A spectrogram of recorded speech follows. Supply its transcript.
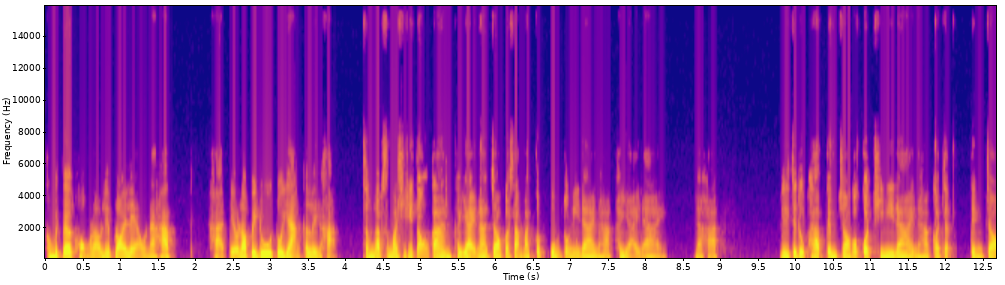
คอมพิวเตอร์ของเราเรียบร้อยแล้วนะคะ ค่ะ เดี๋ยวเราไปดูตัวอย่างกันเลยค่ะสำหรับสมาชิกที่ต้องการขยายหน้าจอก็สามารถกดปุ่มตรงนี้ได้นะคะ ขยายได้ นะคะ หรือจะดูภาพเต็มจอก็กดที่นี่ได้นะคะ ก็จะเต็มจอ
